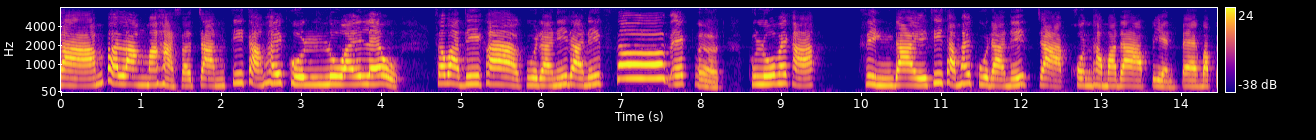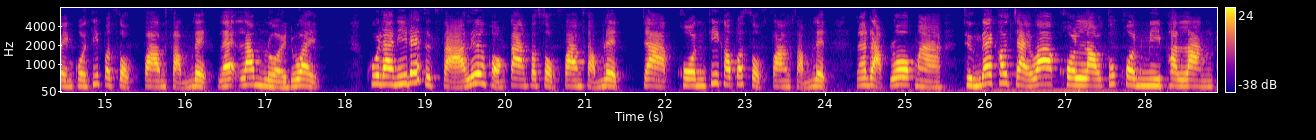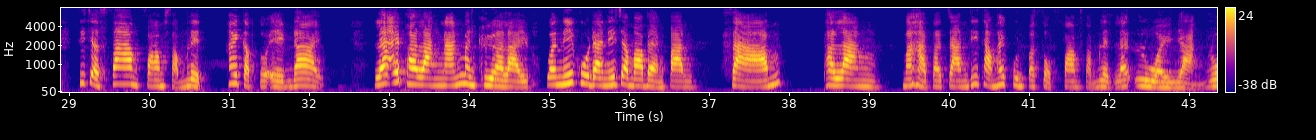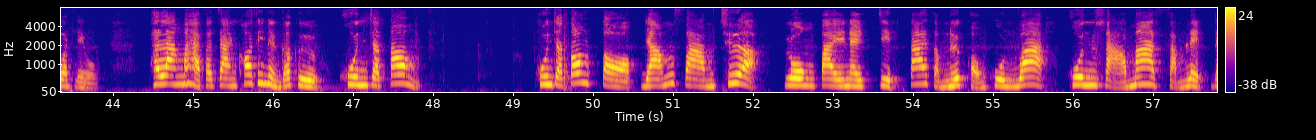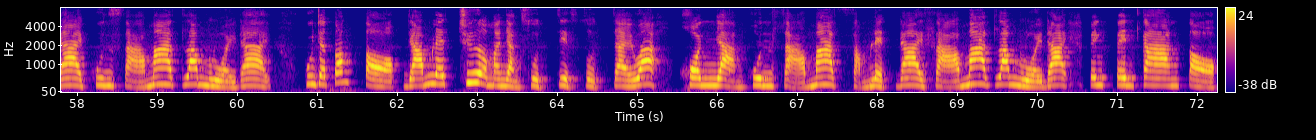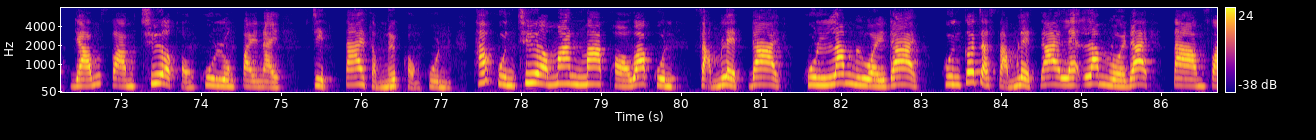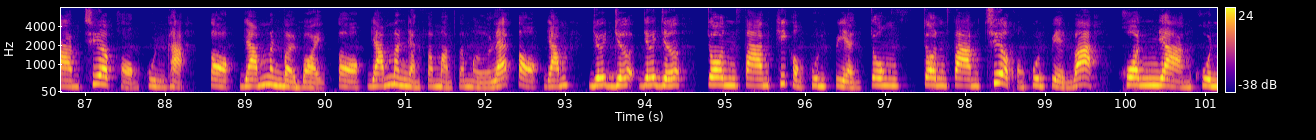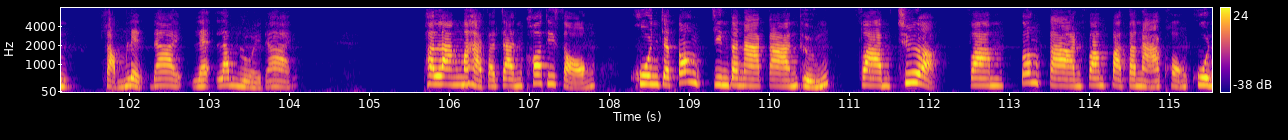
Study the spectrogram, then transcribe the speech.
สามพลังมหัศจรรย์ที่ทำให้คุณรวยเร็ว สวัสดีค่ะครูดานิดานิซอบเอ็กเพรสคุณรู้ไหมคะ สิ่งใดที่ทำให้ครูดานิจากคนธรรมดาเปลี่ยนแปลงมาเป็นคนที่ประสบความสำเร็จและร่ำรวยด้วยครูดานิได้ศึกษาเรื่องของการประสบความสำเร็จจากคนที่เขาประสบความสำเร็จระดับโลกมา ถึงได้เข้าใจว่าคนเราทุกคนมีพลังที่จะสร้างความสำเร็จให้กับตัวเองได้ และไอ้พลังนั้นมันคืออะไร วันนี้ครูดานิจะมาแบ่งปัน 3 พลังมหัศจรรย์ที่ทำให้คุณประสบความสำเร็จและรวยอย่างรวดเร็ว พลังมหัศจรรย์ข้อที่หนึ่งก็คือ คุณจะต้อง คุณจะต้องตอกย้ำความเชื่อ ลงไปในจิตใต้สำนึกของคุณว่า คุณสามารถสำเร็จได้ คุณสามารถร่ำรวยได้ คุณจะต้องตอกย้ำและเชื่อมันอย่างสุดจิตสุดใจว่า คนอย่างคุณสามารถสำเร็จได้ สามารถร่ำรวยได้ เป็นเป็นการตอกย้ำความเชื่อของคุณลงไปในจิตใต้สำนึกของคุณ ถ้าคุณเชื่อมั่นมากพอว่าคุณสำเร็จได้ คุณร่ำรวยได้ คุณก็จะสำเร็จได้และร่ำรวยได้ตามความเชื่อของคุณค่ะ ตอกย้ำมันบ่อยๆ ตอกย้ำมันอย่างสม่ำเสมอ และตอกย้ำเยอะๆเยอะๆจนความคิดของคุณเปลี่ยนจงจนความเชื่อของคุณเปลี่ยนว่า คนอย่างคุณสำเร็จได้และร่ำรวยได้ พลังมหาศจรรย์ข้อที่สองคุณจะต้องจินตนาการถึง ความเชื่อ ความต้องการ ความปรารถนาของคุณ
